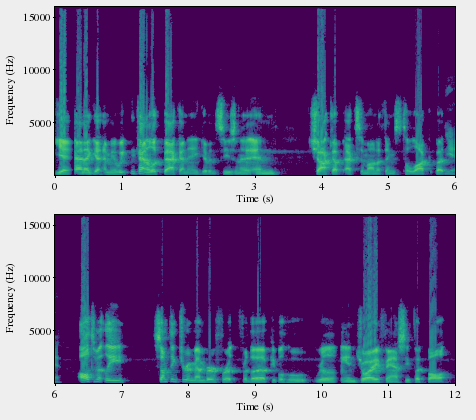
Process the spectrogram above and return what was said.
Yeah, and I get. I mean, we can kind of look back on any given season and chalk up X amount of things to luck, but yeah. ultimately, something to remember for for the people who really enjoy fantasy football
